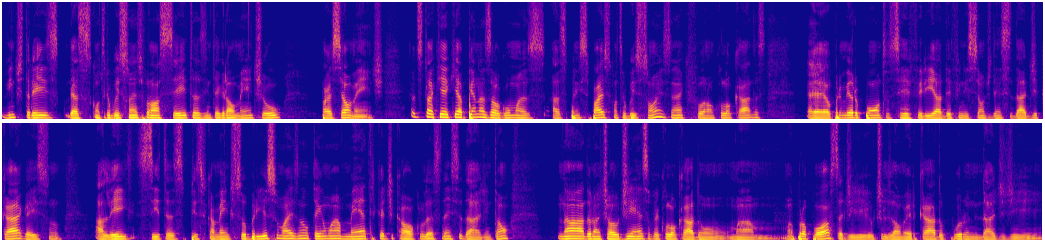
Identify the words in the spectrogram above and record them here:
23 dessas contribuições foram aceitas integralmente ou parcialmente. Eu destaquei aqui apenas algumas, as principais contribuições né, que foram colocadas. É, o primeiro ponto se referia à definição de densidade de carga, isso a lei cita especificamente sobre isso, mas não tem uma métrica de cálculo dessa densidade. Então, na, durante a audiência, foi colocada uma, uma proposta de utilizar o mercado por unidade de,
